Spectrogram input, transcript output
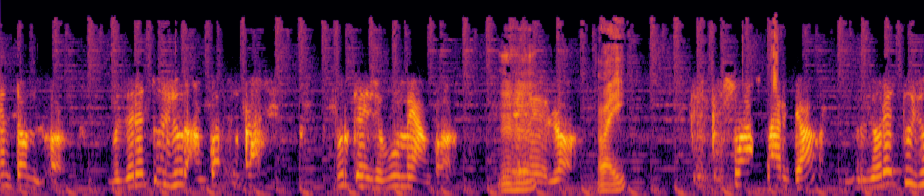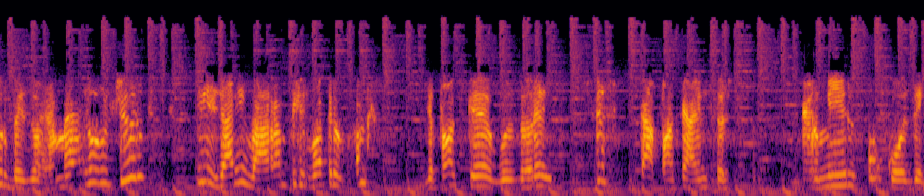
un tonne d'or. Vous aurez toujours encore une place pour que je vous mette encore euh, l'or. Oui. Que soit l'argent, vous aurez toujours besoin. Mais nourriture, si j'arrive à remplir votre compte, je pense que vous aurez juste qu'à penser à une seule chose, dormir ou causer.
